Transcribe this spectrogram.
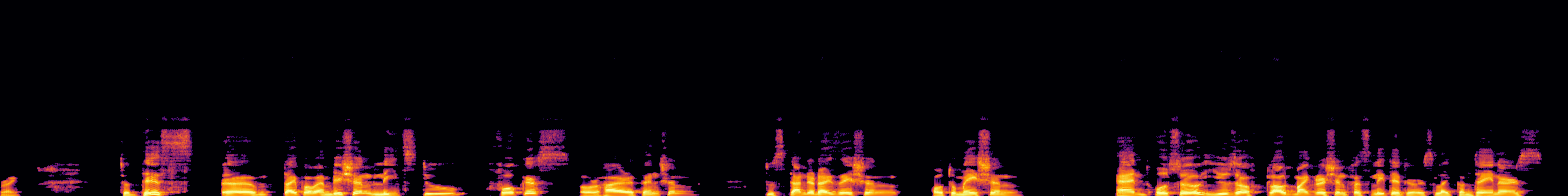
right? So this um, type of ambition leads to focus or higher attention to standardization, automation, and also use of cloud migration facilitators like containers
